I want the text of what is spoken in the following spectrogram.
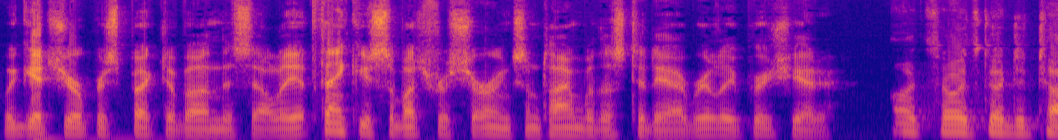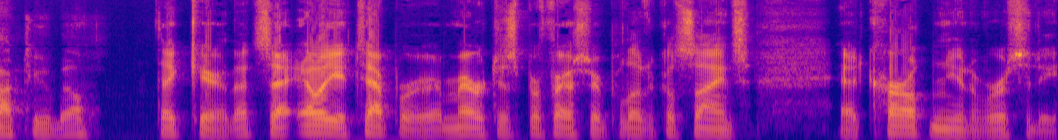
we get your perspective on this, Elliot. Thank you so much for sharing some time with us today. I really appreciate it. Oh, it's always good to talk to you, Bill. Take care. That's uh, Elliot Tepper, Emeritus Professor of Political Science at Carleton University.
